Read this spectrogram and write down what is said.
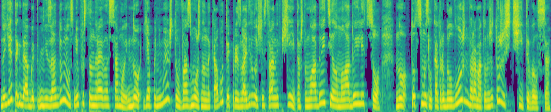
Но я тогда об этом не задумывалась, мне просто нравилось самой. Но я понимаю, что, возможно, на кого-то и производило очень странное впечатление, потому что молодое тело, молодое лицо, но тот смысл, который был вложен в аромат, он же тоже считывался.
